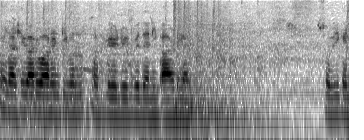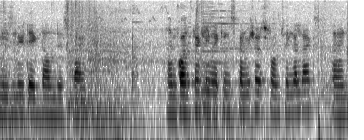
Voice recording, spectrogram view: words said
And Ashigaru aren't even upgraded with any card yet. So we can easily take down this guy. I'm constantly making skirmishers from single racks and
